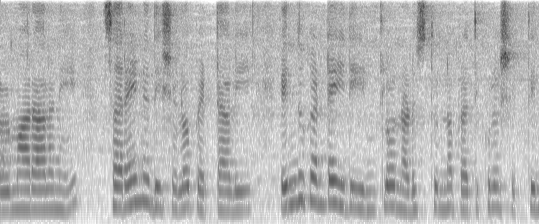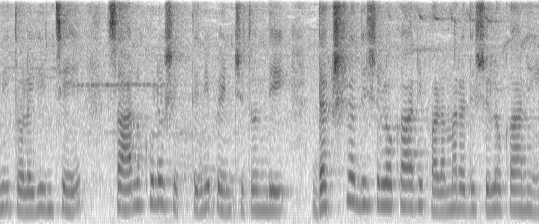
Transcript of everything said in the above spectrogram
అల్మారాలని సరైన దిశలో పెట్టాలి. ఎందుకంటే ఇది ఇంట్లో నడుస్తున్న ప్రతికూల శక్తిని తొలగించే సానుకూల శక్తిని పెంచుతుంది. దక్షిణ దిశలో కానీ పడమర దిశలో కానీ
